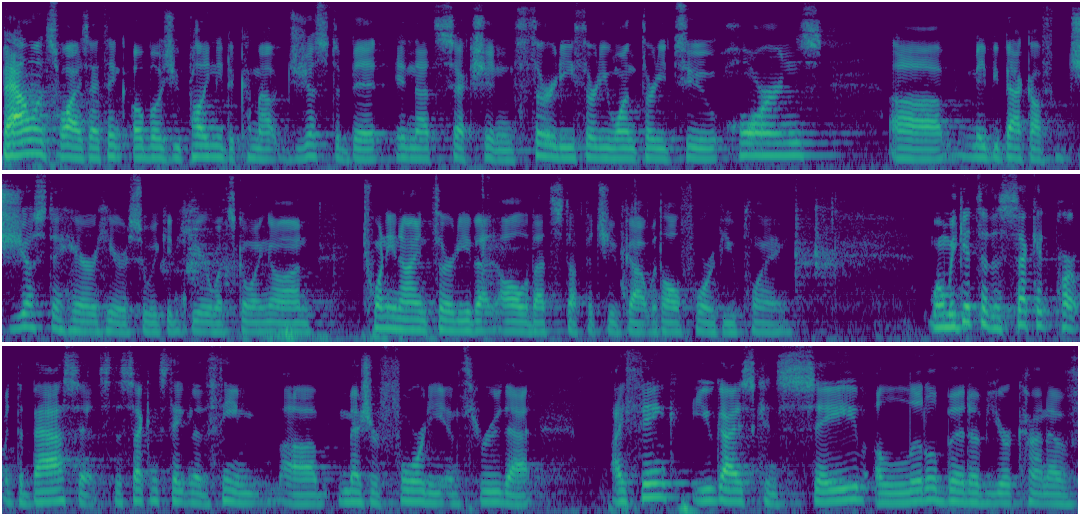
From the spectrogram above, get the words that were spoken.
Balance wise, I think oboes, you probably need to come out just a bit in that section 30, 31, 32. Horns, uh, maybe back off just a hair here so we can hear what's going on. 29, 30, that, all of that stuff that you've got with all four of you playing. When we get to the second part with the bassets, the second statement of the theme, uh, measure 40 and through that, I think you guys can save a little bit of your kind of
